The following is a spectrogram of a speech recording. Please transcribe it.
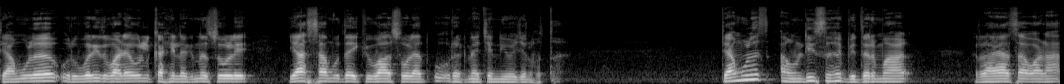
त्यामुळं उर्वरित वाड्यावरील काही लग्न सोहळे या सामुदायिक विवाह सोहळ्यात उरकण्याचे नियोजन होतं. त्यामुळंच औंढीसह बिदरमाळ रायाचा वाडा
